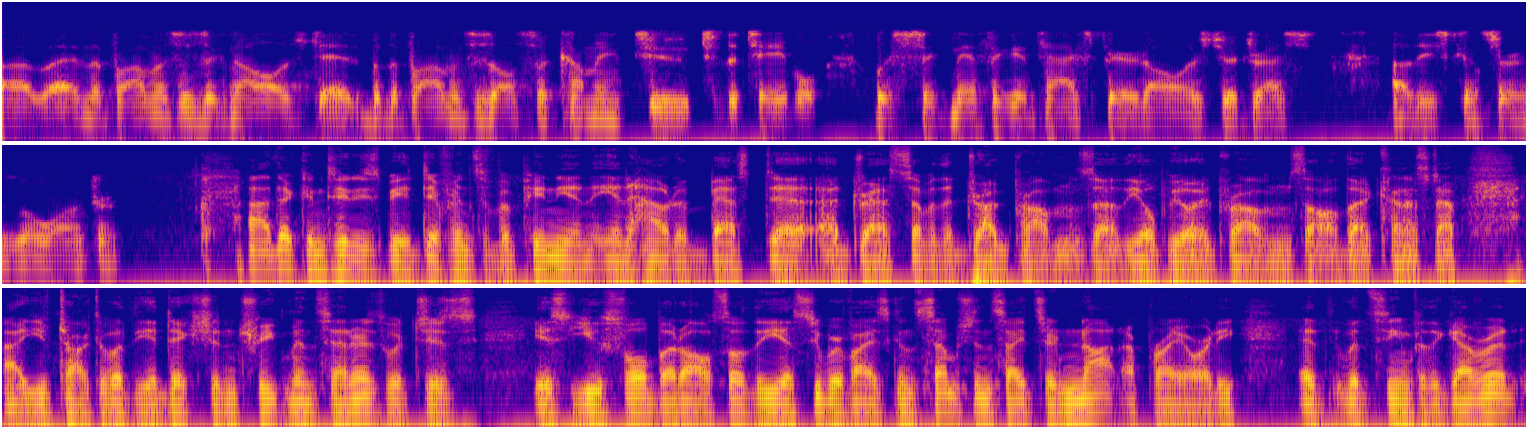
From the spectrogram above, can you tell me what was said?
Uh, and the province has acknowledged it, but the province is also coming to, to the table with significant taxpayer dollars to address uh, these concerns in the long term. Uh, there continues to be a difference of opinion in how to best uh, address some of the drug problems, uh, the opioid problems, all that kind of stuff. Uh, you've talked about the addiction treatment centers, which is is useful, but also the uh, supervised consumption sites are not a priority. It would seem for the government,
